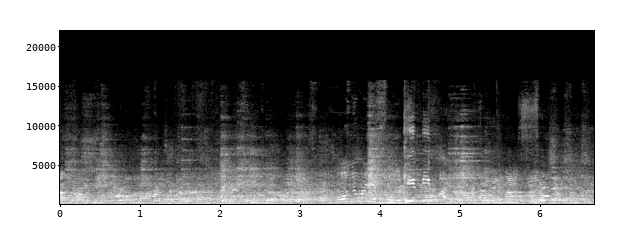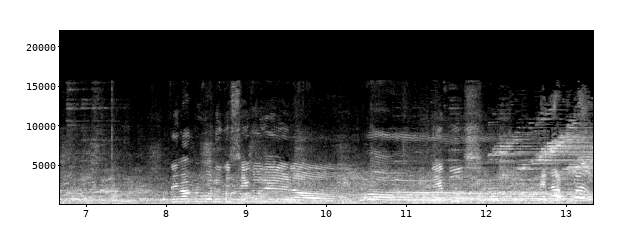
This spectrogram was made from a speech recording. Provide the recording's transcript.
Oh. Give me my. Remember what did the single did in uh? And that well.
